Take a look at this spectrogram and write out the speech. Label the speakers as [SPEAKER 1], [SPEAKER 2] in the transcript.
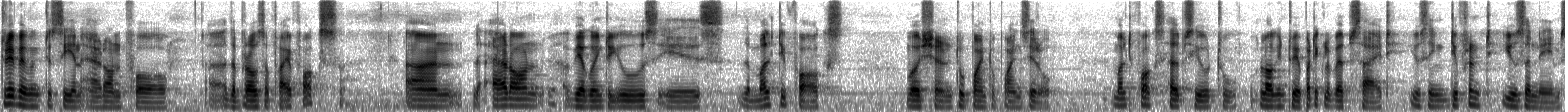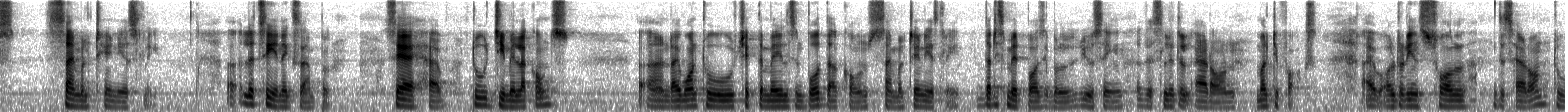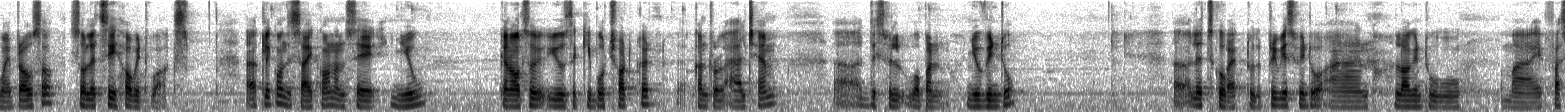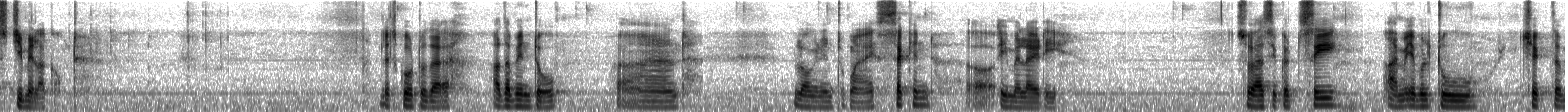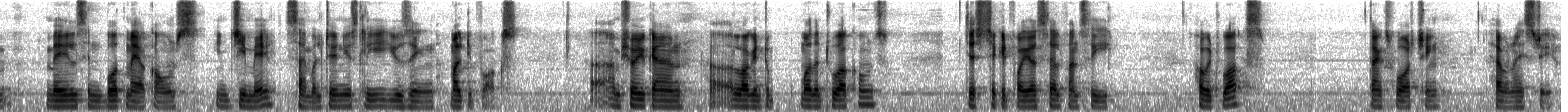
[SPEAKER 1] Today we're going to see an add-on for uh, the browser Firefox and the add-on we are going to use is the Multifox version 2.2.0. Multifox helps you to log into a particular website using different usernames simultaneously. Uh, let's see an example. Say I have two Gmail accounts and I want to check the mails in both the accounts simultaneously. That is made possible using this little add-on Multifox. I've already installed this add-on to my browser. So let's see how it works. Uh, click on this icon and say new. You can also use the keyboard shortcut uh, Control Alt M. Uh, this will open new window. Uh, let's go back to the previous window and log into my first Gmail account. Let's go to the other window and log in into my second uh, email ID so as you could see I'm able to check the mails in both my accounts in Gmail simultaneously using Multifox. Uh, I'm sure you can uh, log into more than two accounts. Just check it for yourself and see how it works. Thanks for watching. Have a nice day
